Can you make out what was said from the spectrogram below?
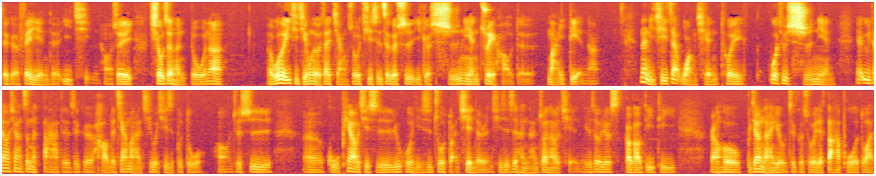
这个肺炎的疫情，哈，所以修正很多。那呃，我有一期节目有在讲说，其实这个是一个十年最好的买点啊。那你其实再往前推，过去十年要遇到像这么大的这个好的加码的机会，其实不多哦。就是呃，股票其实如果你是做短线的人，其实是很难赚到钱，有时候就是高高低低，然后比较难有这个所谓的大波段。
